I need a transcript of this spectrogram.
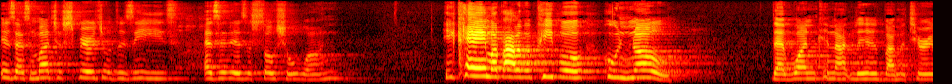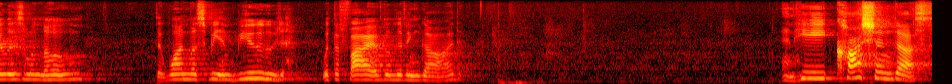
is as much a spiritual disease as it is a social one. He came up out of a people who know that one cannot live by materialism alone, that one must be imbued with the fire of the living God. And he cautioned us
